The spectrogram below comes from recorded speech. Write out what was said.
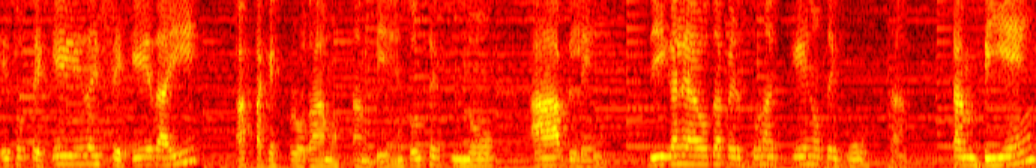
eso se queda y se queda ahí hasta que explotamos también. Entonces no hablen, dígale a otra persona que no te gusta. También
